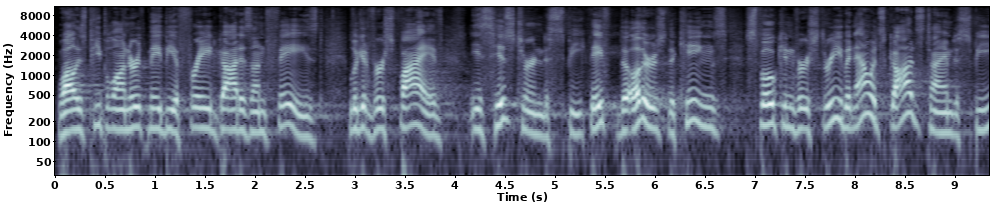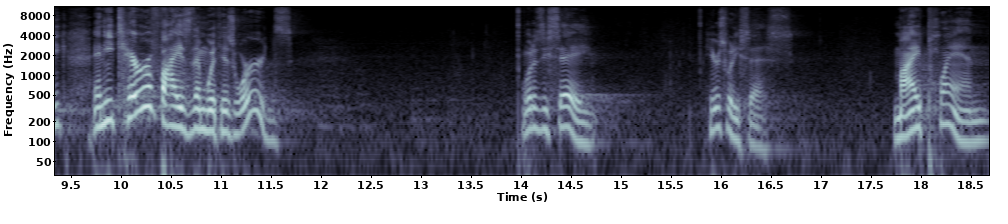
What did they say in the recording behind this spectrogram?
While his people on earth may be afraid, God is unfazed. Look at verse 5. It's his turn to speak. they the others, the kings, spoke in verse 3, but now it's God's time to speak, and he terrifies them with his words. What does he say? Here's what he says My plan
